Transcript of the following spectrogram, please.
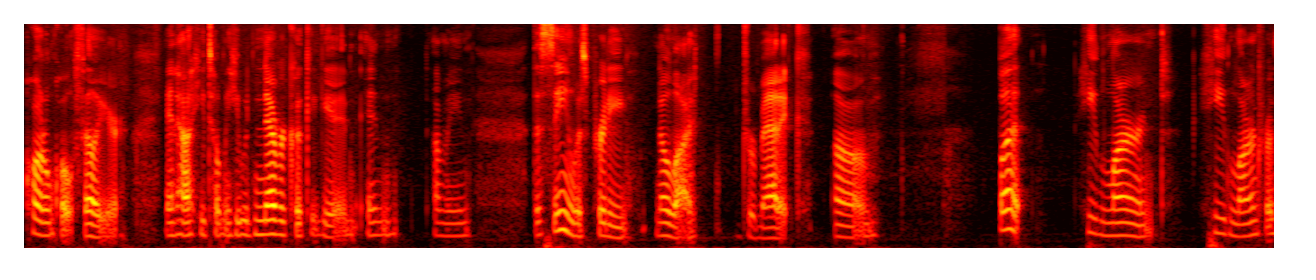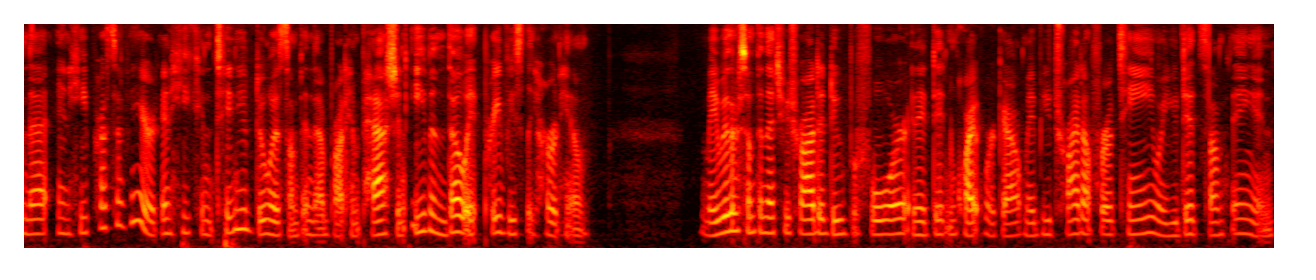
quote unquote failure, and how he told me he would never cook again. And I mean, the scene was pretty, no lie, dramatic. Um, but he learned he learned from that and he persevered and he continued doing something that brought him passion, even though it previously hurt him. Maybe there's something that you tried to do before and it didn't quite work out. Maybe you tried out for a team or you did something and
